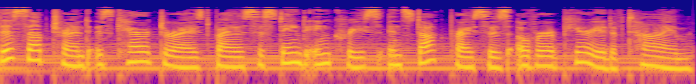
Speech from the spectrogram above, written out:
This uptrend is characterized by a sustained increase in stock prices over a period of time.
